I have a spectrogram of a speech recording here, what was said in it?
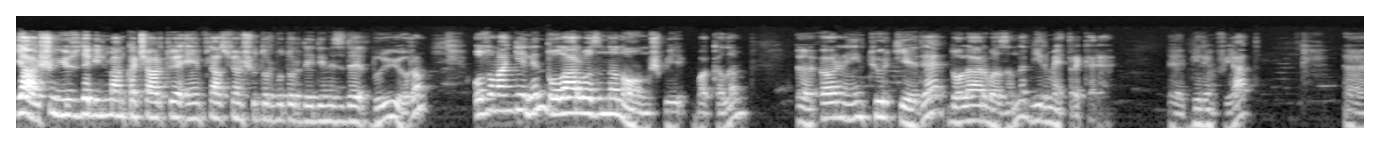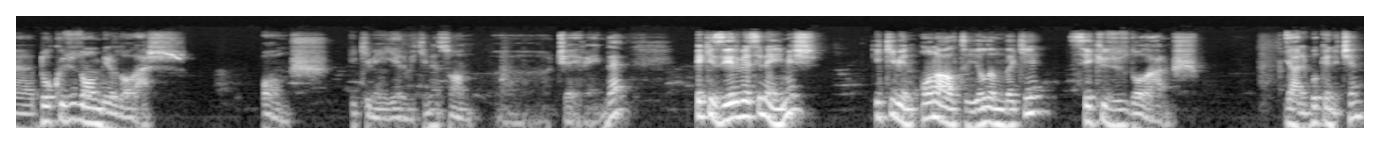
Ya şu yüzde bilmem kaç artıyor enflasyon şudur budur dediğinizi de duyuyorum. O zaman gelin dolar bazında ne olmuş bir bakalım. Ee, örneğin Türkiye'de dolar bazında 1 metrekare e, birim fiyat e, 911 dolar olmuş 2022'nin son e, çeyreğinde. Peki zirvesi neymiş? 2016 yılındaki 800 dolarmış. Yani bugün için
